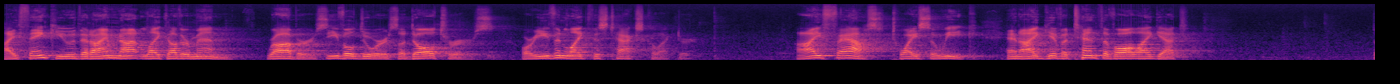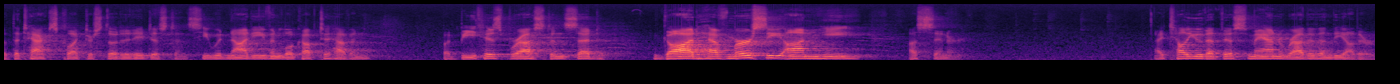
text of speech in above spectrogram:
I thank you that I'm not like other men, robbers, evildoers, adulterers, or even like this tax collector. I fast twice a week, and I give a tenth of all I get. But the tax collector stood at a distance. He would not even look up to heaven, but beat his breast and said, God, have mercy on me, a sinner. I tell you that this man, rather than the other,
